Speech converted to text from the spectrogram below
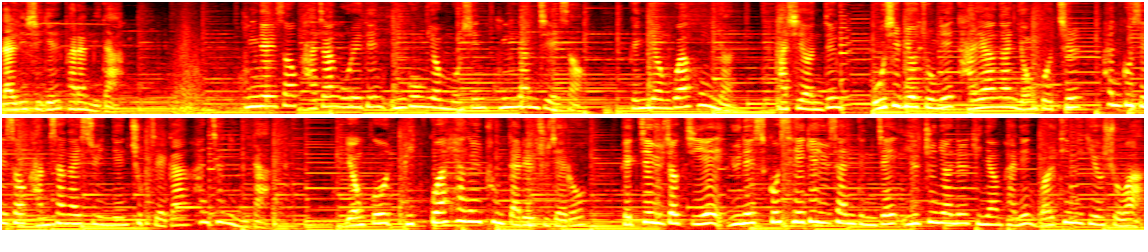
날리시길 바랍니다. 국내에서 가장 오래된 인공연못인 국남지에서 백년과 홍년, 가시연 등 50여 종의 다양한 연꽃을 한 곳에서 감상할 수 있는 축제가 한창입니다. 연꽃 빛과 향을 품다를 주제로 백제 유적지의 유네스코 세계유산 등재 1주년을 기념하는 멀티미디어 쇼와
